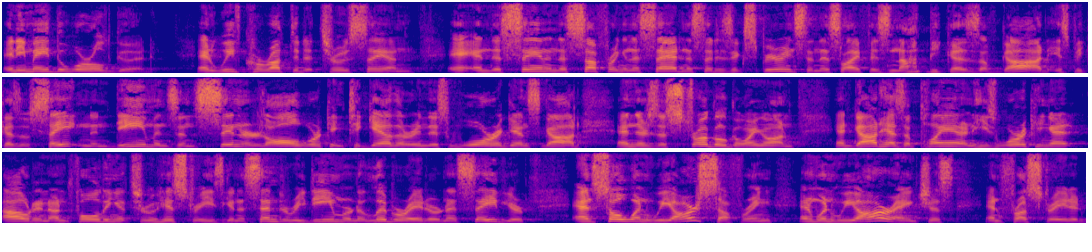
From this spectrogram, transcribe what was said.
and He made the world good. And we've corrupted it through sin. And the sin and the suffering and the sadness that is experienced in this life is not because of God, it's because of Satan and demons and sinners all working together in this war against God. And there's a struggle going on. And God has a plan, and He's working it out and unfolding it through history. He's going to send a Redeemer and a Liberator and a Savior. And so when we are suffering and when we are anxious and frustrated,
